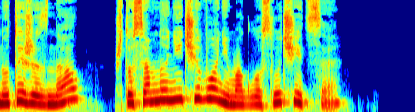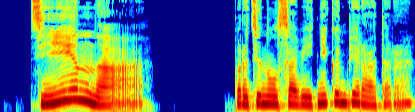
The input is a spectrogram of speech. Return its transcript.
но ты же знал, что со мной ничего не могло случиться». «Тина!» – протянул советник императора.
